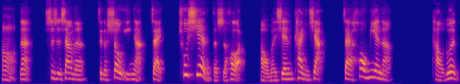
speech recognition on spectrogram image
啊，那事实上呢？这个受音啊，在出现的时候啊，啊，我们先看一下，在后面呢，讨论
